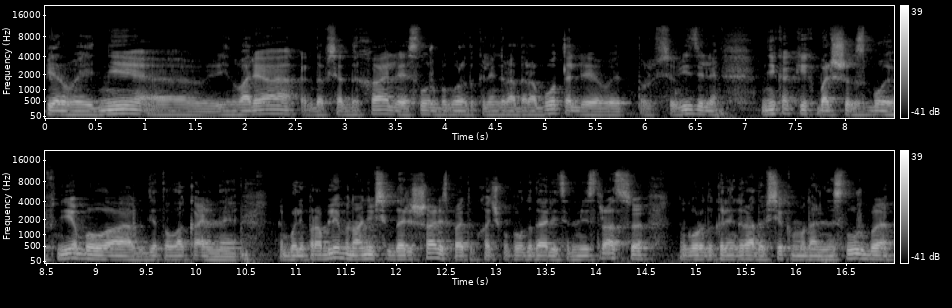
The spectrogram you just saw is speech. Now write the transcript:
первые дни января, когда все отдыхали, службы города Калининграда работали, вы тоже все видели, никаких больших сбоев не было, где-то локальные были проблемы, но они всегда решались, поэтому хочу поблагодарить администрацию города Калининграда, все коммунальные службы,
